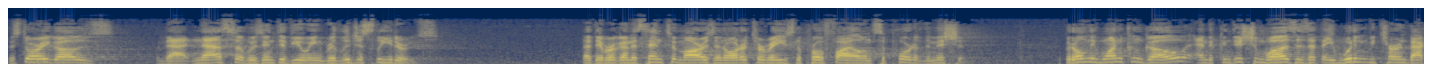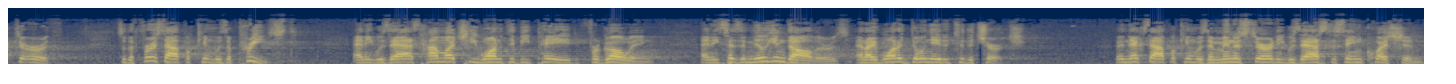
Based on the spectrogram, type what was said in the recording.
The story goes that NASA was interviewing religious leaders that they were going to send to Mars in order to raise the profile and support of the mission. But only one can go, and the condition was is that they wouldn't return back to Earth. So the first applicant was a priest, and he was asked how much he wanted to be paid for going. And he says a million dollars, and I want to donate it to the church. The next applicant was a minister, and he was asked the same question.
